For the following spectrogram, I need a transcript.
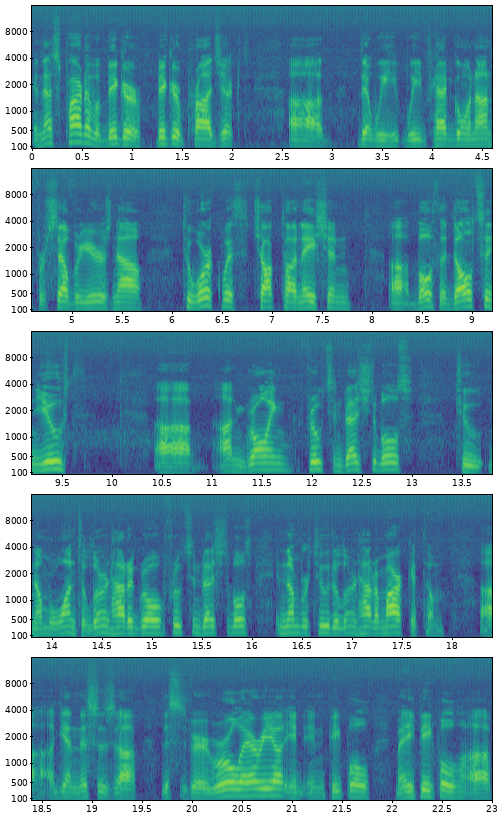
and that's part of a bigger bigger project. That we, we've had going on for several years now to work with Choctaw Nation, uh, both adults and youth, uh, on growing fruits and vegetables to, number one, to learn how to grow fruits and vegetables, and number two, to learn how to market them. Uh, again, this is, uh, this is a very rural area, and, and people, many people uh,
